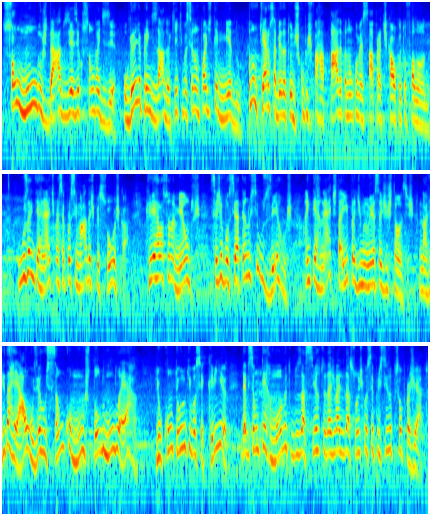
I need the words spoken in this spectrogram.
Só o mundo, os dados e a execução vai dizer. O grande aprendizado aqui é que você não pode ter medo. Eu não quero saber da tua desculpa esfarrapada para não começar a praticar o que eu estou falando. Usa a internet para se aproximar das pessoas, cara. Cria relacionamentos, seja você até nos seus erros. A internet está aí para diminuir essas distâncias. Na vida real, os erros são comuns, todo mundo erra. E o conteúdo que você cria deve ser um termômetro dos acertos e das validações que você precisa para o seu projeto.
